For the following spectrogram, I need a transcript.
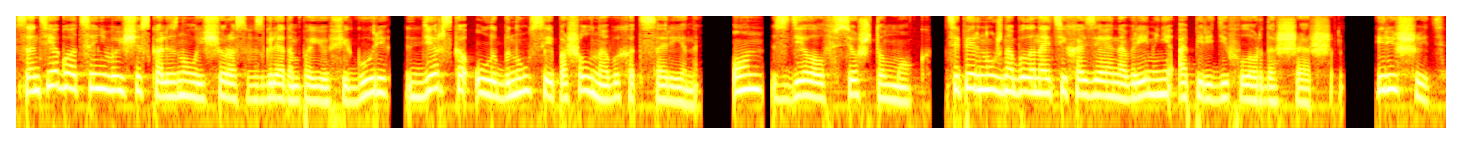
Сантьяго оценивающе скользнул еще раз взглядом по ее фигуре, дерзко улыбнулся и пошел на выход с арены. Он сделал все, что мог. Теперь нужно было найти хозяина времени, опередив лорда Шершин. И решить,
